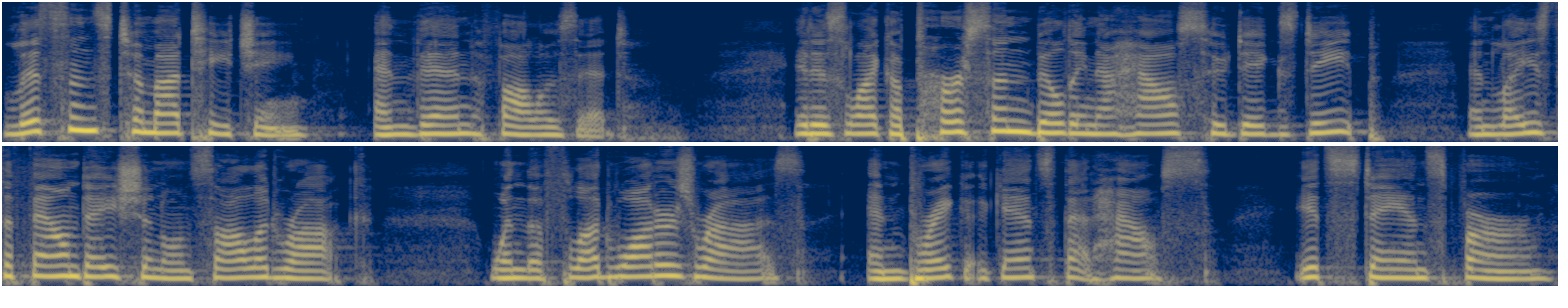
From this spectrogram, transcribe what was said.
listens to my teaching, and then follows it. It is like a person building a house who digs deep and lays the foundation on solid rock. When the floodwaters rise and break against that house, it stands firm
